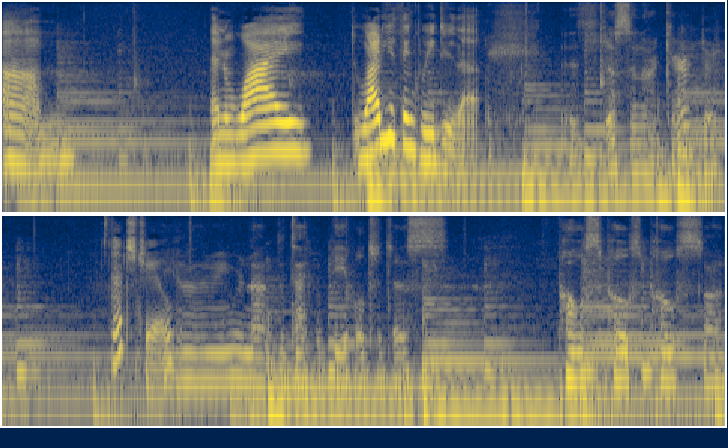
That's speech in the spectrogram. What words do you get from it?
Um, and why why do you think we do that? It's just in our character. That's You true. know what I mean? We're not the type of people to just post, post, post on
